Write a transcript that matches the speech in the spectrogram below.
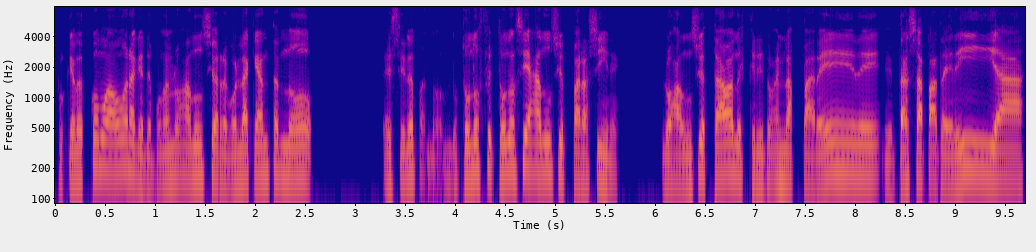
porque no es como ahora que te ponen los anuncios, recuerda que antes no, el cine, pues, no, tú, no tú no hacías anuncios para cine, los anuncios estaban escritos en las paredes, tal zapatería,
